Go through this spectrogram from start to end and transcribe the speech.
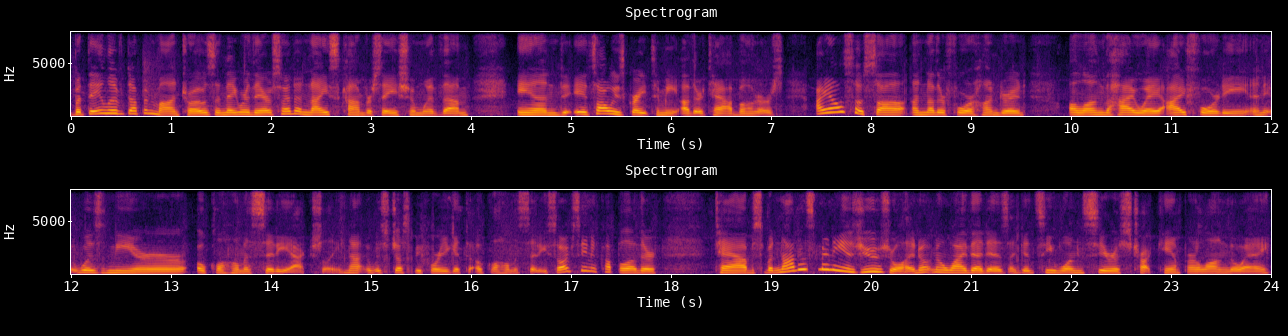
But they lived up in Montrose and they were there, so I had a nice conversation with them. And it's always great to meet other tab owners. I also saw another 400 along the highway I 40, and it was near Oklahoma City actually. Not, it was just before you get to Oklahoma City. So I've seen a couple other tabs, but not as many as usual. I don't know why that is. I did see one Cirrus truck camper along the way,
